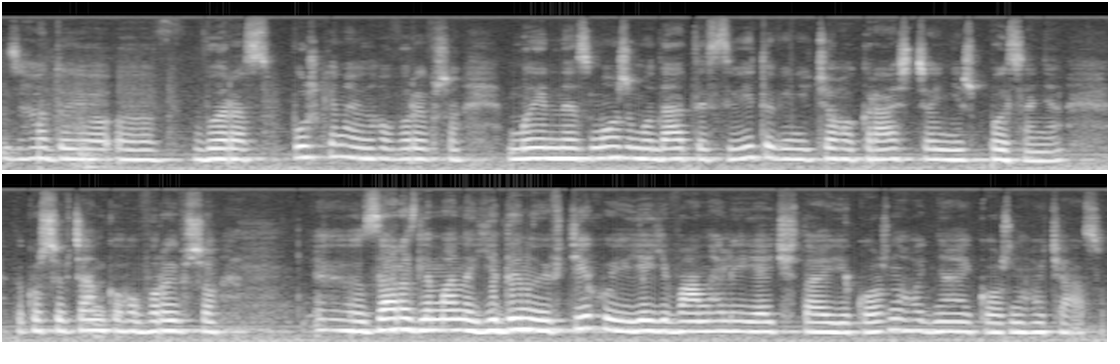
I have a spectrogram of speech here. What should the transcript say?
Згадую е, вираз Пушкіна. Він говорив, що ми не зможемо дати світові нічого краще, ніж писання. Також Шевченко говорив, що зараз для мене єдиною втіхою є Євангеліє, я читаю її кожного дня і кожного часу.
